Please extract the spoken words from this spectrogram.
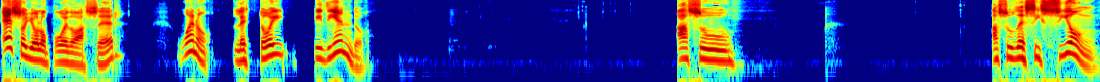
Eso yo lo puedo hacer. Bueno, le estoy pidiendo a su a su decisión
